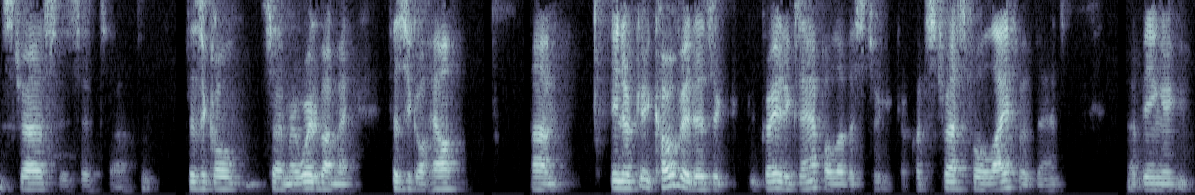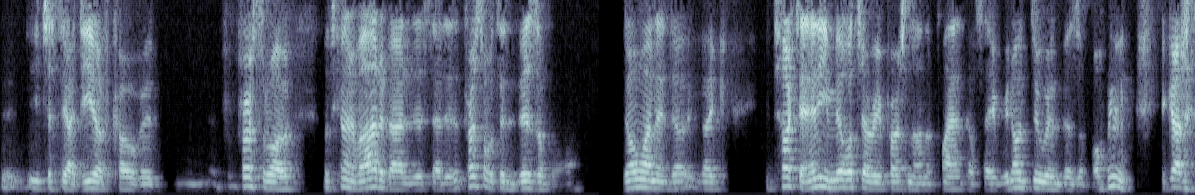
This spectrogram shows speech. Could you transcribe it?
stress? Is it uh, physical. So am I'm worried about my physical health. Um, you know, COVID is a great example of a, st- stressful life event. Uh, being a, just the idea of COVID. First of all, what's kind of odd about it is that first of all, it's invisible. You don't want to like talk to any military person on the planet, they'll say we don't do invisible. you got to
